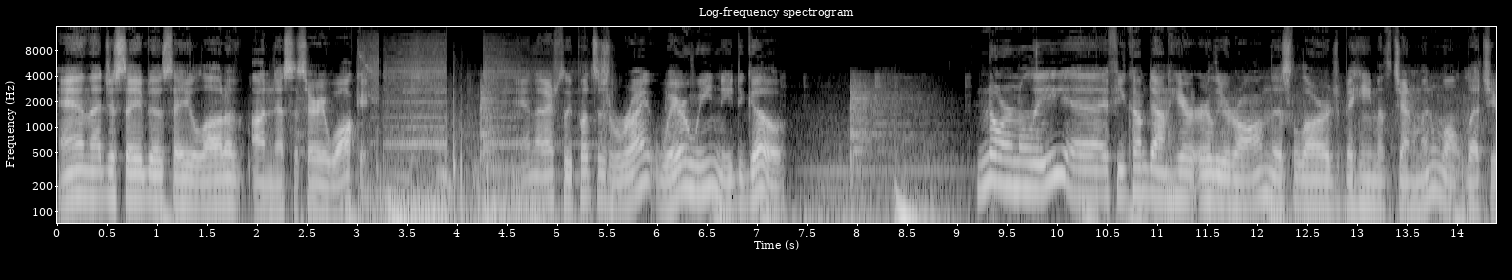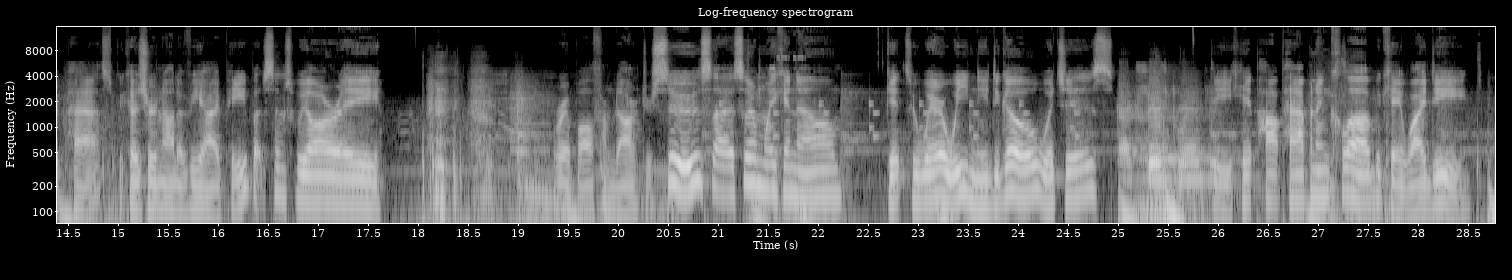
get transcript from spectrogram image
And that just saved us a lot of unnecessary walking. And that actually puts us right where we need to go. Normally, uh, if you come down here earlier on, this large behemoth gentleman won't let you pass because you're not a VIP, but since we are a rip-off from Dr. Seuss, I assume we can now get to where we need to go, which is the Hip Hop Happening Club, KYD.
